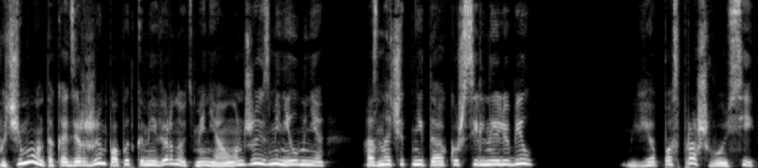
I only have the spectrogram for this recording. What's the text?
Почему он так одержим попытками вернуть меня? Он же изменил мне, а значит, не так уж сильно и любил». Я поспрашиваю Си,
